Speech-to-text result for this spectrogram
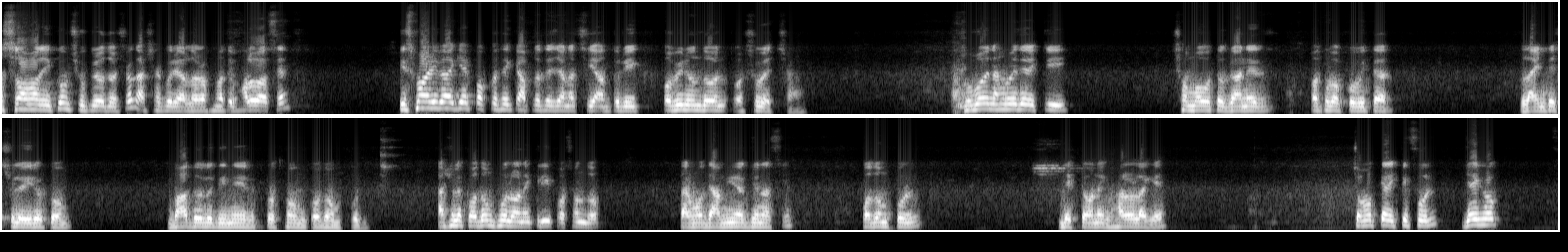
আসসালামু আলাইকুম, সুপ্রিয় দর্শক, আশা করি আল্লাহ রহমতে ভালো আছেন। স্মার্ট বিভাগের পক্ষ থেকে আপনাদের জানাচ্ছি আন্তরিক অভিনন্দন ও শুভেচ্ছা। হুমায়ুন আহমেদের একটি সম্ভবত গানের অথবা কবিতার লাইনটা ছিল এরকম বাদল দিনের প্রথম কদম ফুল। আসলে কদম ফুল অনেকেরই পছন্দ, তার মধ্যে আমিও একজন আছি। কদম ফুল দেখতে অনেক ভালো লাগে। চমৎকার একটি ফুল। যাই হোক,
